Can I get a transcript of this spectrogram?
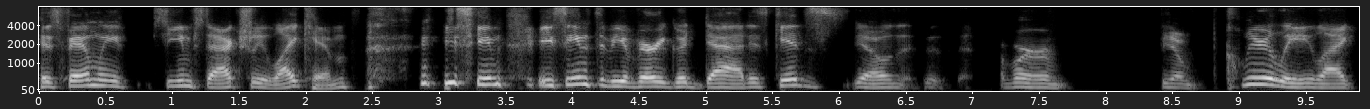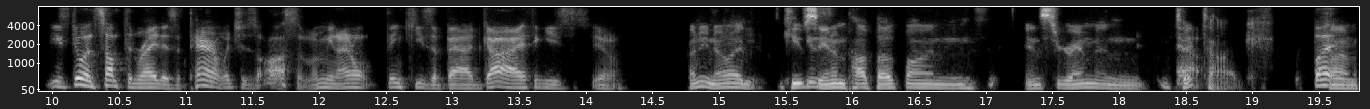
his family seems to actually like him. he seemed he seems to be a very good dad. His kids, you know, were you know clearly like he's doing something right as a parent, which is awesome. I mean, I don't think he's a bad guy. I think he's you know. I don't know. I keep seeing him pop up on Instagram and TikTok. Yeah. But um,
